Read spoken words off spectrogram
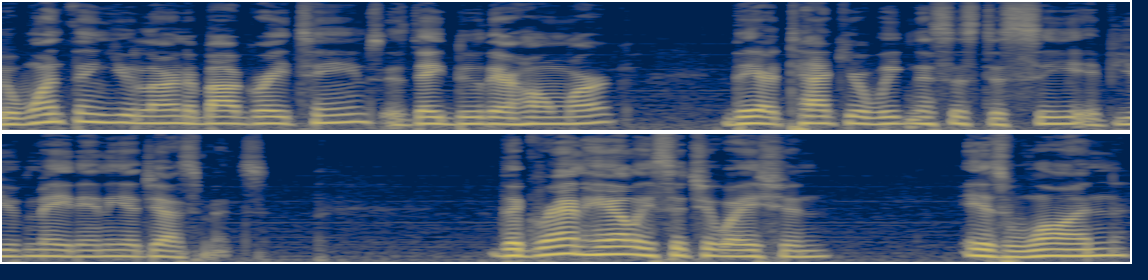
the one thing you learn about great teams is they do their homework. They attack your weaknesses to see if you've made any adjustments. The Grant Haley situation is one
